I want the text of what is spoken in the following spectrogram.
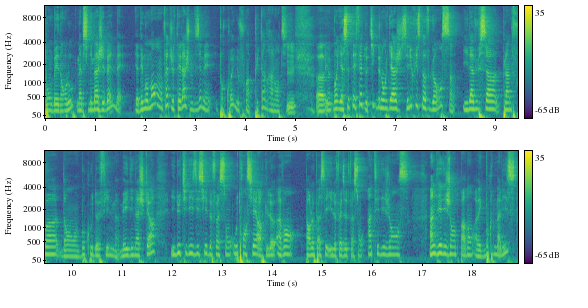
tomber dans l'eau, même si l'image est belle, mais il y a des moments où en fait j'étais là, je me disais mais pourquoi il nous faut un putain de ralenti Mm. Euh, Bon, il y a cet effet de tic de langage, c'est du Christophe Gans, il a vu ça plein de fois dans beaucoup de films Made in HK, il l'utilise ici de façon outrancière, alors que le- avant, par le passé, il le faisait de façon intelligence, intelligente, pardon, avec beaucoup de malice.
